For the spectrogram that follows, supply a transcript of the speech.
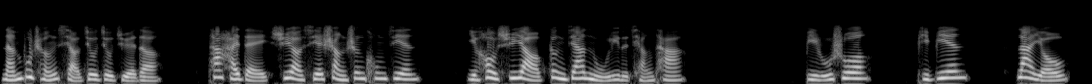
难不成小舅舅觉得他还得需要些上升空间，以后需要更加努力的强他？比如说皮鞭、蜡油。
